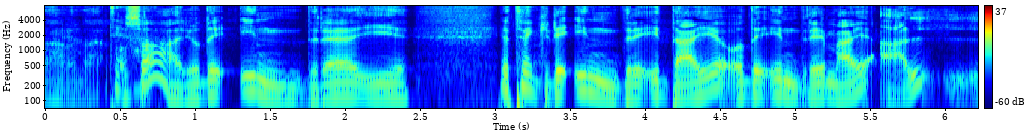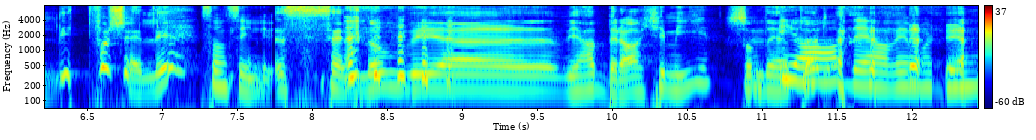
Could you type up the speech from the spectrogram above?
Det er det der. Og så er jo det indre i Jeg tenker det indre i deg og det indre i meg er litt forskjellig. Sannsynligvis. Selv om vi, eh, vi har bra kjemi, som det heter. Ja, det har vi, Morten.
